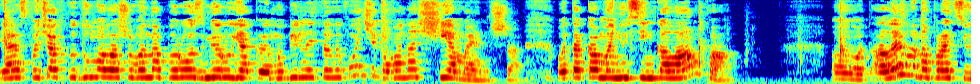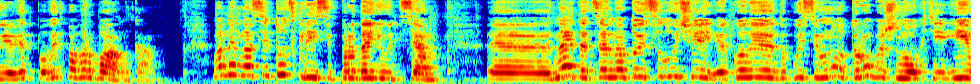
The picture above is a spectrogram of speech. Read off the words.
Я спочатку думала, що вона по розміру як е, мобільний телефончик, а вона ще менша. Отака манюсінька лампа. От, але вона працює від, від павербанка. Вони в нас і тут скрізь продаються. Е, знаєте, це на той случай, коли, допустим, ну, ти робиш ногті і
